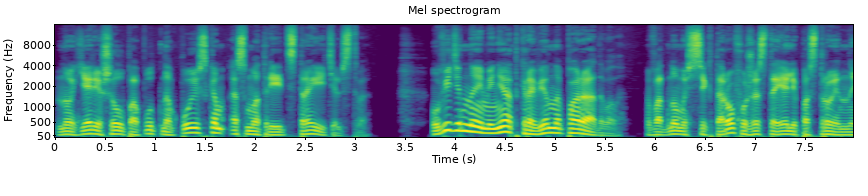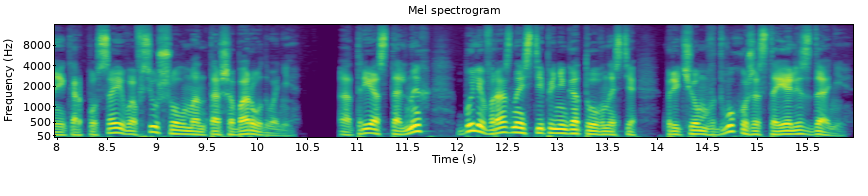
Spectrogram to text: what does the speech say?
но я решил попутно поиском осмотреть строительство. Увиденное меня откровенно порадовало. В одном из секторов уже стояли построенные корпуса и вовсю шел монтаж оборудования. А три остальных были в разной степени готовности, причем в двух уже стояли здания.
